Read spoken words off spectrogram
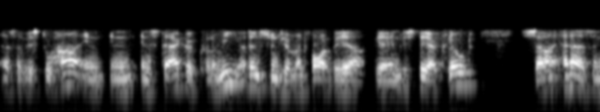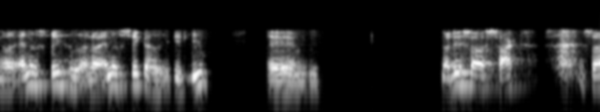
Altså hvis du har en, en, en stærk økonomi, og den synes jeg, man får ved at, ved at investere klogt, så er der altså noget andet frihed og noget andet sikkerhed i dit liv. Øh, når det så er sagt, så,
